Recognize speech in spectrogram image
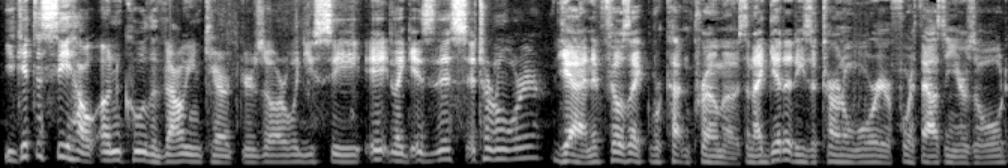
You get to see how uncool the Valiant characters are when you see it. Like, is this Eternal Warrior? Yeah, and it feels like we're cutting promos. And I get it, he's Eternal Warrior, 4,000 years old,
